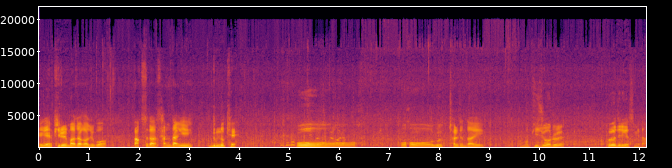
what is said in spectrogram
이게 비를 맞아가지고 박스가 상당히 눅눅해. 오, 오호, 이거 잘 된다. 이. 한번 비주얼을 보여드리겠습니다.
